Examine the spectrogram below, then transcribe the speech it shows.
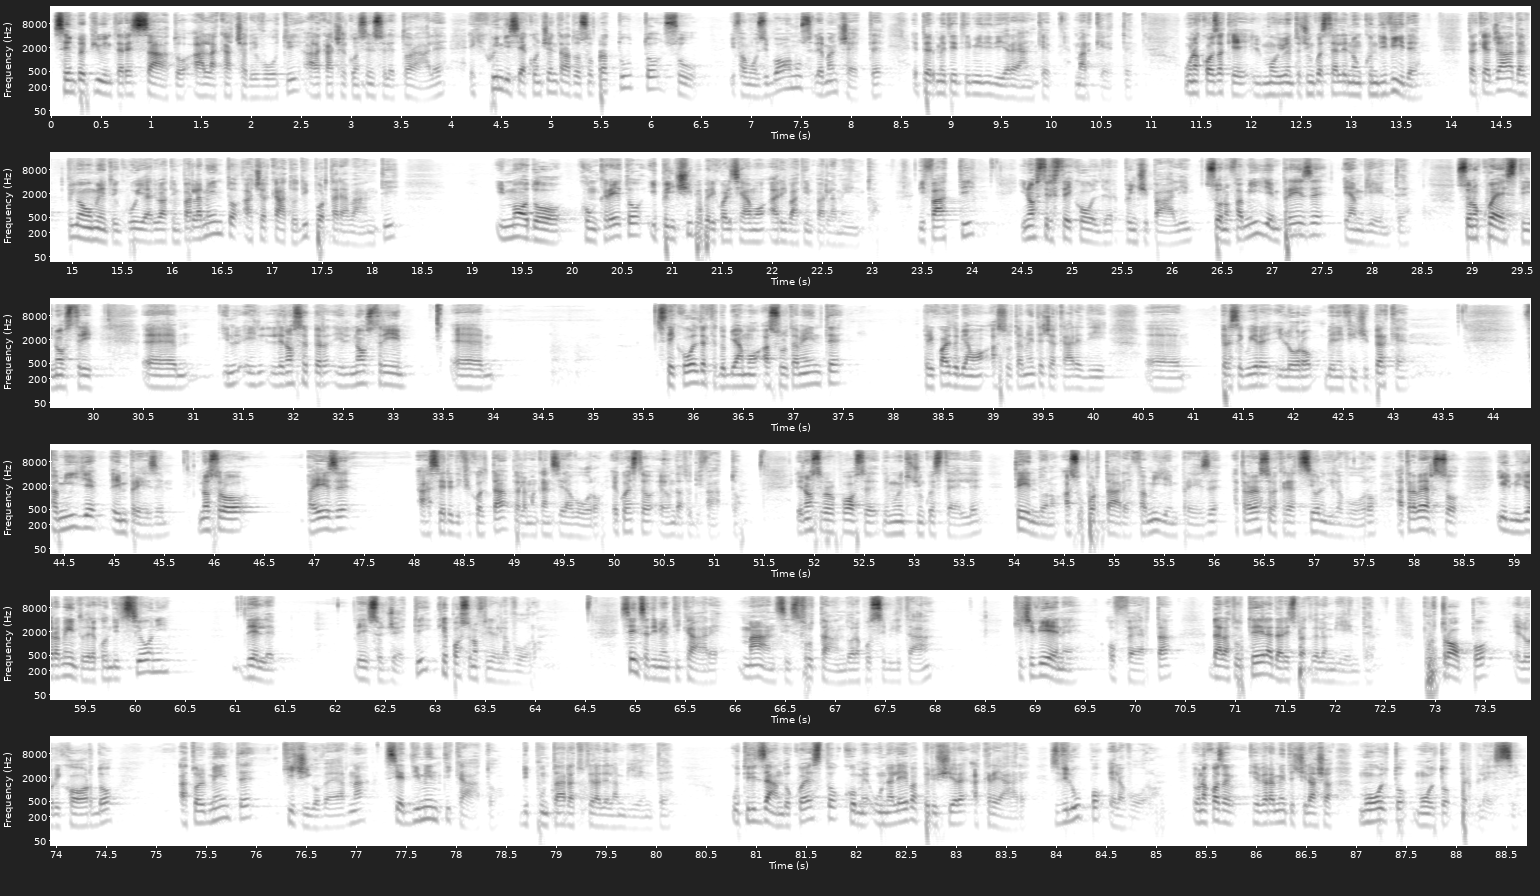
sempre più interessato alla caccia dei voti, alla caccia del consenso elettorale e che quindi si è concentrato soprattutto sui famosi bonus, le mancette e permettetemi di dire anche marchette. Una cosa che il Movimento 5 Stelle non condivide, perché già dal primo momento in cui è arrivato in Parlamento ha cercato di portare avanti in modo concreto i principi per i quali siamo arrivati in Parlamento. Difatti, i nostri stakeholder principali sono famiglie, imprese e ambiente. Sono questi i nostri, eh, i, nostre, i nostri eh, stakeholder per i quali dobbiamo assolutamente cercare di eh, perseguire i loro benefici. Perché? Famiglie e imprese. Il nostro Paese ha serie difficoltà per la mancanza di lavoro e questo è un dato di fatto. Le nostre proposte del Movimento 5 Stelle tendono a supportare famiglie e imprese attraverso la creazione di lavoro, attraverso il miglioramento delle condizioni delle, dei soggetti che possono offrire lavoro, senza dimenticare, ma anzi sfruttando la possibilità che ci viene offerta dalla tutela e dal rispetto dell'ambiente. Purtroppo, e lo ricordo, attualmente chi ci governa si è dimenticato di puntare alla tutela dell'ambiente, utilizzando questo come una leva per riuscire a creare sviluppo e lavoro. È una cosa che veramente ci lascia molto, molto perplessi.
